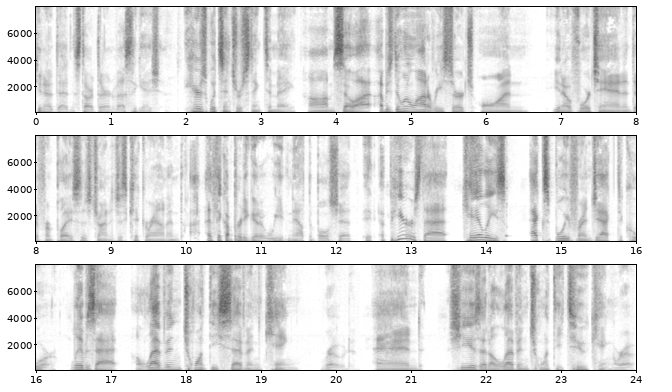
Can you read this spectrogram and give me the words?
you know dead, and start their investigation. Here's what's interesting to me. Um, so I, I was doing a lot of research on you know 4chan and different places, trying to just kick around, and I- think I'm pretty good at weeding out the bullshit. It appears that Kaylee's ex-boyfriend Jack DuCoeur lives at 1127 King Road, and she is at 1122 King Road.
